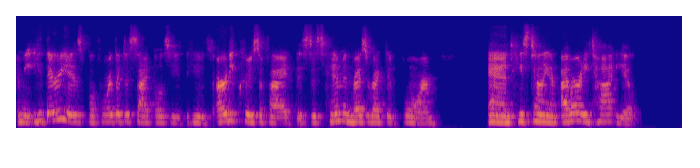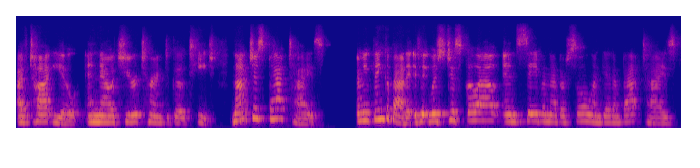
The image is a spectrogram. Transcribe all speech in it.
I mean, he, there he is before the disciples. He, he was already crucified. This is him in resurrected form. And he's telling them, I've already taught you. I've taught you. And now it's your turn to go teach, not just baptize. I mean, think about it. If it was just go out and save another soul and get them baptized,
